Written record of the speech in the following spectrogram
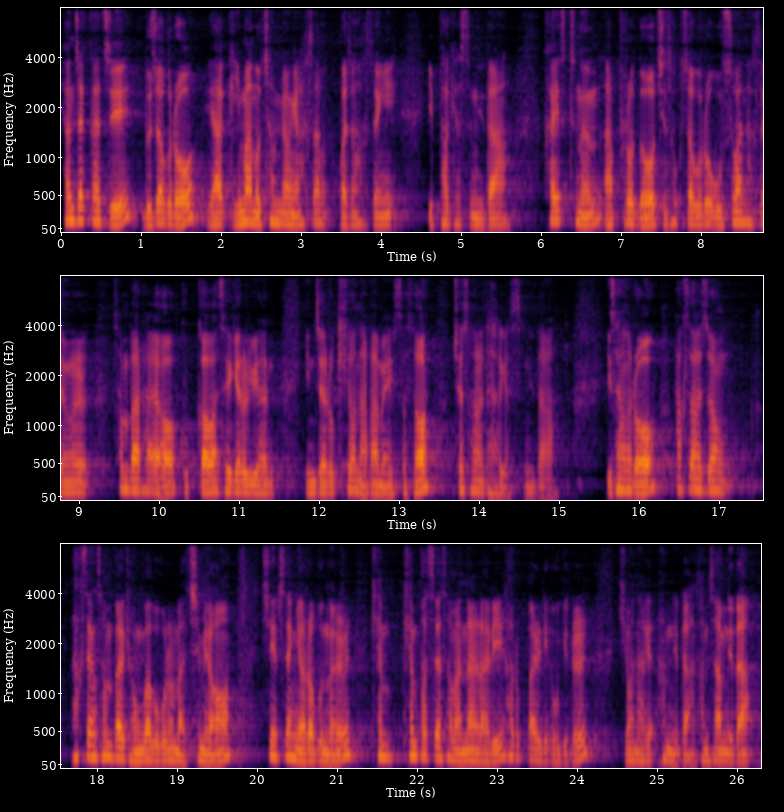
현재까지 누적으로 약 2만 5천 명의 학사과정 학생이 입학했습니다. 카이스트는 앞으로도 지속적으로 우수한 학생을 선발하여 국가와 세계를 위한 인재로 키워나감에 있어서 최선을 다하겠습니다. 이상으로 학사과정 학생 선발 경과 보고를 마치며 신입생 여러분을 캠, 캠퍼스에서 만날 날이 하루빨리 오기를 기원합니다. 감사합니다.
